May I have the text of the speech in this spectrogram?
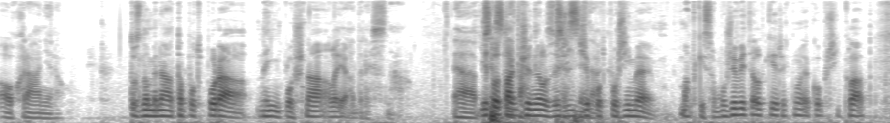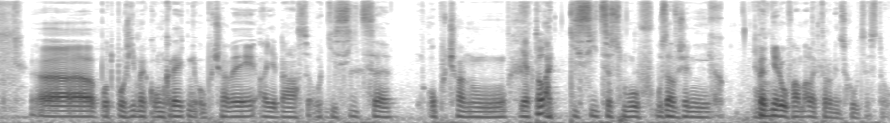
ochráněno. To znamená, ta podpora není plošná, ale je adresná. Uh, je to tak, tak, že nelze říct, že tak. podpoříme matky samoživitelky, řeknu jako příklad, uh, podpoříme konkrétní občany a jedná se o tisíce občanů je to... a tisíce smluv uzavřených, jo. pevně doufám, elektronickou cestou.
